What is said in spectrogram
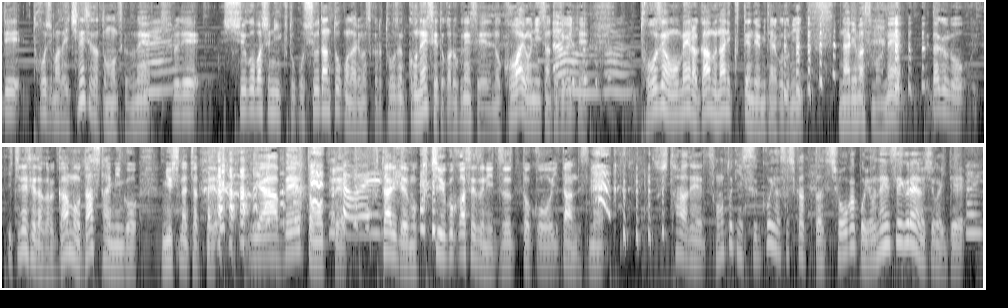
で当時まだ1年生だと思うんですけどへねーそれで集合場所に行くとこう集団登校になりますから当然5年生とか6年生の怖いお兄さんたちがいてうん当然おめえらガム何食ってんだよみたいなことになりますもんね。だけど1年生だからガムを出すタイミングを見失っちゃって やべえと思ってかわいい。2人でもう口動かせずにずっとこういたんですね。そしたらねその時にすっごい優しかった小学校4年生ぐらいの人がいてはい。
